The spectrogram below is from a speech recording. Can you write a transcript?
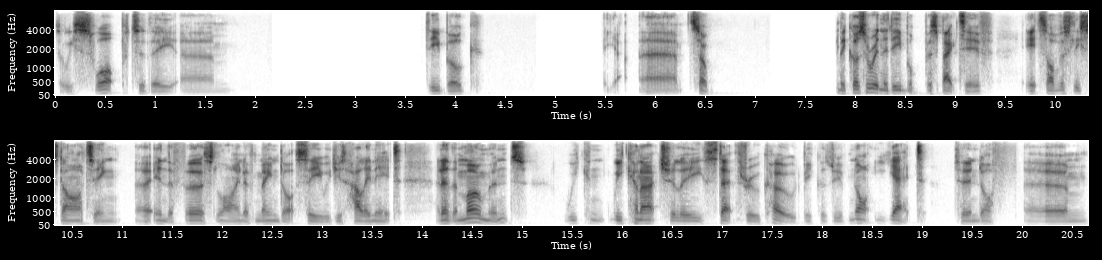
So we swap to the um, debug. Yeah, uh, so because we're in the debug perspective, it's obviously starting uh, in the first line of main.c, which is HAL init. And at the moment, we can we can actually step through code because we've not yet turned off um,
